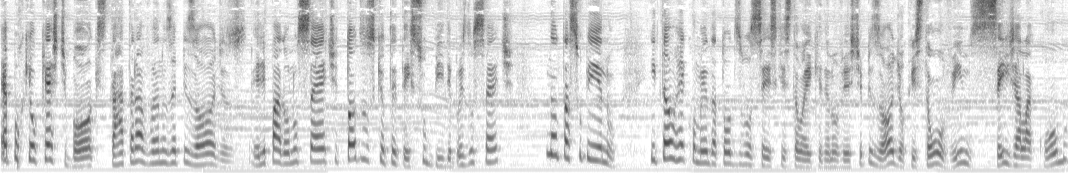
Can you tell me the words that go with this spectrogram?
É porque o Castbox tá travando os episódios. Ele parou no 7. Todos os que eu tentei subir depois do 7 não tá subindo. Então eu recomendo a todos vocês que estão aí querendo ver este episódio, ou que estão ouvindo, seja lá como,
